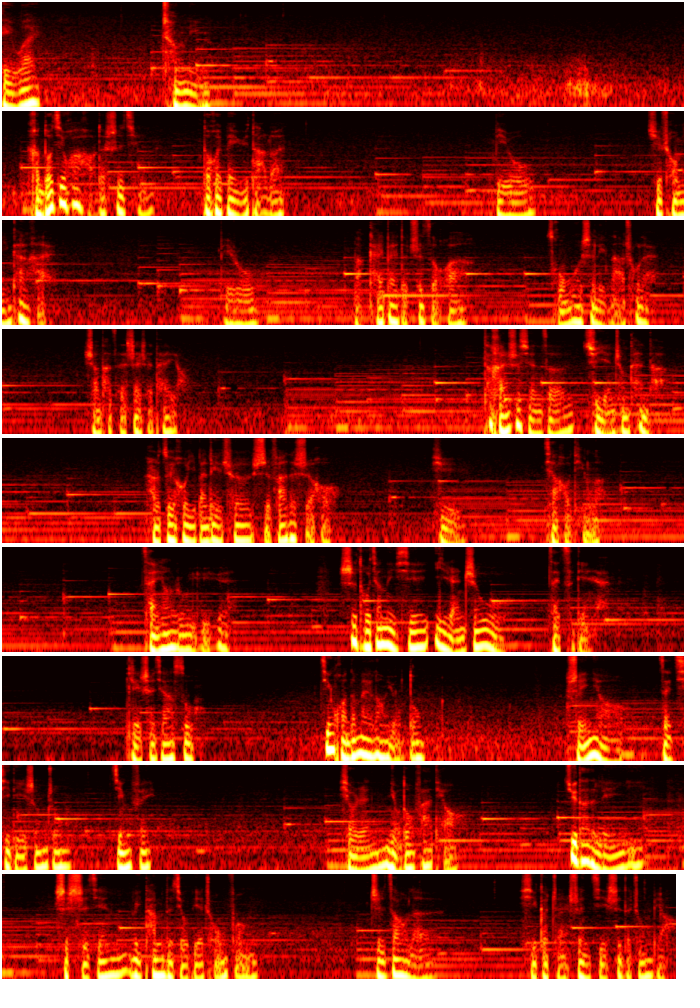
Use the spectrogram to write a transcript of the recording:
给歪，成零。很多计划好的事情都会被雨打乱，比如去崇明看海，比如把开败的栀子花从卧室里拿出来，让它再晒晒太阳。还是选择去盐城看他。而最后一班列车始发的时候，雨恰好停了。残阳如雨月，试图将那些易燃之物再次点燃。列车加速，金黄的麦浪涌动，水鸟在汽笛声中惊飞。有人扭动发条，巨大的涟漪是时间为他们的久别重逢制造了一个转瞬即逝的钟表。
